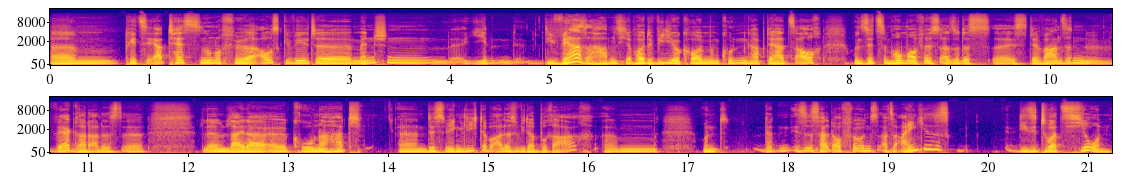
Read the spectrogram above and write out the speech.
Ähm, PCR-Tests nur noch für ausgewählte Menschen, äh, jeden, diverse haben Ich habe heute Videocall mit einem Kunden gehabt, der hat es auch und sitzt im Homeoffice. Also, das äh, ist der Wahnsinn, wer gerade alles äh, leider äh, Corona hat. Deswegen liegt aber alles wieder brach. Ähm, und dann ist es halt auch für uns, also eigentlich ist es die Situation,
